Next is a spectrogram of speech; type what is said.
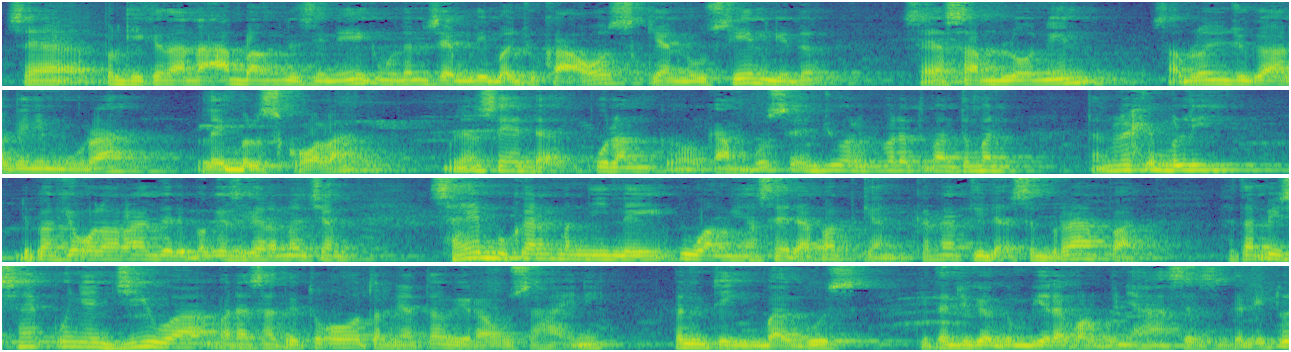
saya pergi ke Tanah Abang di sini, kemudian saya beli baju kaos, sekian lusin gitu. Saya sablonin, sablonin juga harganya murah, label sekolah. Kemudian saya pulang ke kampus, saya jual kepada teman-teman. Dan mereka beli, dipakai olahraga, dipakai segala macam. Saya bukan menilai uang yang saya dapatkan karena tidak seberapa. Tetapi saya punya jiwa pada saat itu, oh ternyata wirausaha ini penting, bagus. Kita juga gembira kalau punya hasil sendiri. Itu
